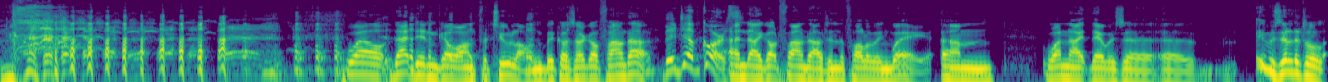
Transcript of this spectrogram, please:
well, that didn't go on for too long because I got found out. They did, of course. And I got found out in the following way. Um, one night there was a, a, it was a little,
